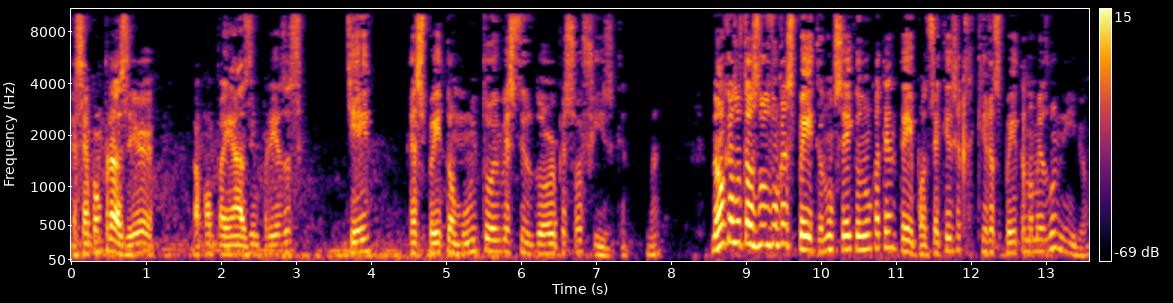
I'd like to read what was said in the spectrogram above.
é sempre um prazer acompanhar as empresas que respeitam muito o investidor pessoa física. Não que as outras duas não respeitem, eu não sei que eu nunca tentei, pode ser que, que respeita no mesmo nível,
